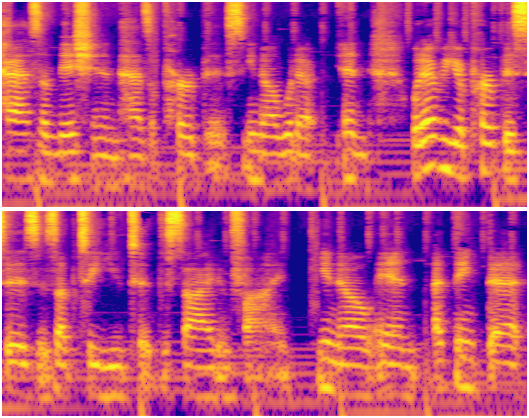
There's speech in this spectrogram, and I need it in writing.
has a mission and has a purpose you know whatever and whatever your purpose is is up to you to decide and find you know and i think that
